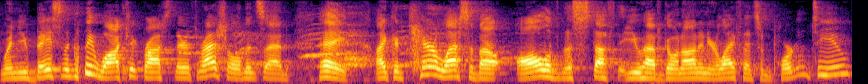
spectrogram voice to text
When you basically walked across their threshold and said, Hey, I could care less about all of the stuff that you have going on in your life that's important to you.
